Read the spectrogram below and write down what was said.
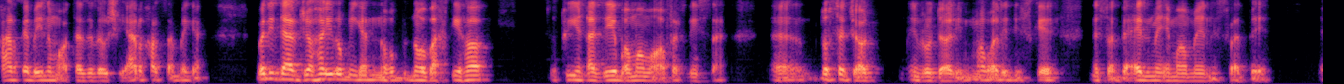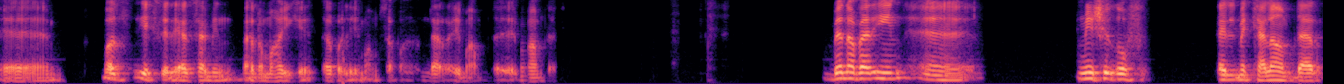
فرق بین معتزله و شیعه رو خواستم بگن ولی در جاهایی رو میگن نوبختی ها توی این قضیه با ما موافق نیستن. دو سه جا این رو داریم. مواردی است که نسبت به علم امامه نسبت به باز یک سری از همین برنامه هایی که درباره امام در امام, امام داریم. بنابراین میشه گفت علم کلام در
